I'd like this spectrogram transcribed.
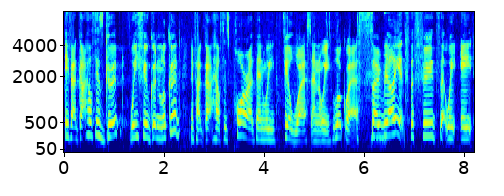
if our gut health is good, we feel good and look good. And if our gut health is poorer, then we feel worse and we look worse. So mm-hmm. really, it's the foods that we eat.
